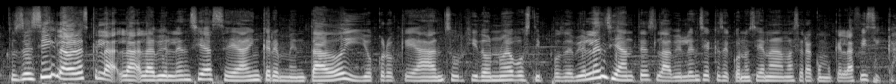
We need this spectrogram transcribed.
Entonces sí, la verdad es que la, la, la violencia se ha incrementado y yo creo que han surgido nuevos tipos de violencia. Antes la violencia que se conocía nada más era como que la física,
